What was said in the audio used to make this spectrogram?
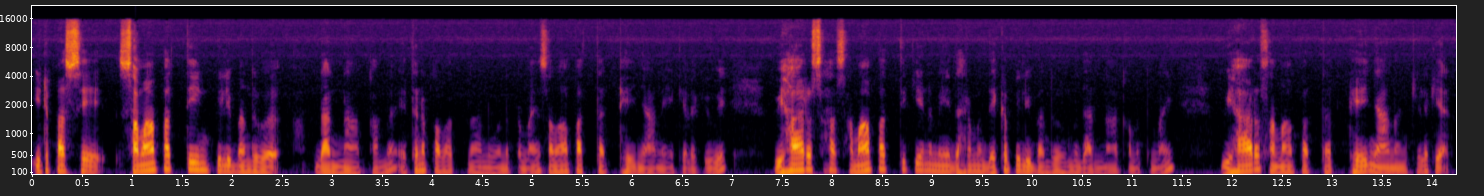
ඊට පස්සේ සමාපත්තීන් පිළිබඳව දන්නාකම. එතන පවත්නා නුවණ තමයි සමාපත්තට්ඨේ ඥානය කියලා කිව්වේ. විහාර සහ සමාපatti කියන මේ ධර්ම දෙක පිළිබඳවම දන්නාකම තමයි විහාර සමාපත්තට්ඨේ ඥානං කියලා කියන්නේ.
